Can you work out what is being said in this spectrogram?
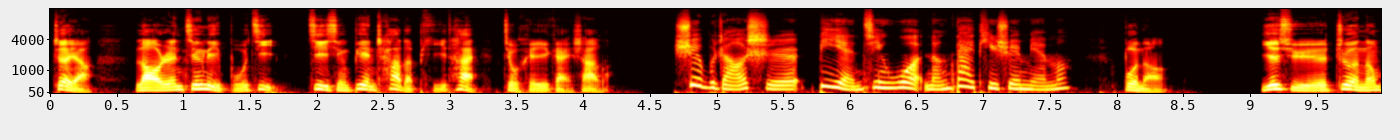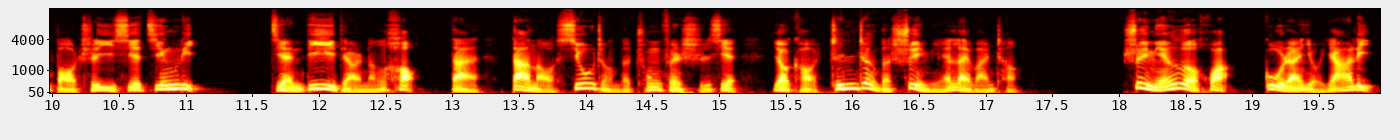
这样，老人精力不济、记性变差的疲态就可以改善了。睡不着时，闭眼静卧能代替睡眠吗？不能，也许这能保持一些精力。减低一点能耗，但大脑休整的充分实现要靠真正的睡眠来完成。睡眠恶化固然有压力、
